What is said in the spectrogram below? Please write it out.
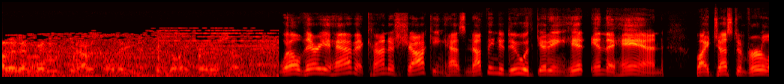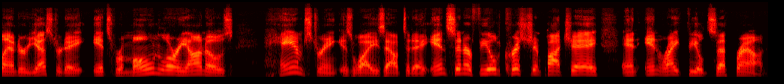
other than when you know I was told that he couldn't go any further. So well, there you have it. Kind of shocking. Has nothing to do with getting hit in the hand by Justin Verlander yesterday. It's Ramon Laureano's hamstring is why he's out today. In center field, Christian Pache, and in right field, Seth Brown.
